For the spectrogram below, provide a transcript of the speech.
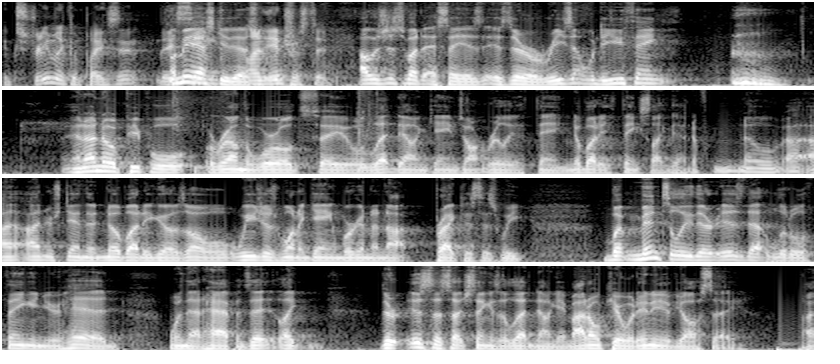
extremely complacent. They Let me ask seemed you this. uninterested. I was just about to say, is is there a reason? Do you think? and I know people around the world say, "Well, letdown games aren't really a thing." Nobody thinks like that. If, no, I, I understand that nobody goes, "Oh, well, we just won a game. We're going to not practice this week." But mentally, there is that little thing in your head when that happens. Like there is a such thing as a letdown game. I don't care what any of y'all say. I,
